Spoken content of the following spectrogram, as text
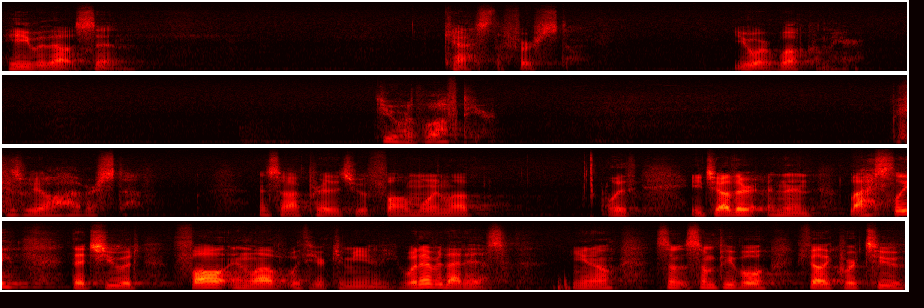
He without sin cast the first stone. You are welcome here. You are loved here because we all have our stuff. And so I pray that you would fall more in love with each other. And then lastly, that you would fall in love with your community, whatever that is. You know, some, some people feel like we're too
